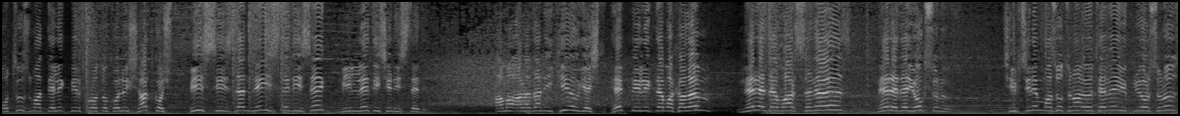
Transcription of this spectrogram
30 maddelik bir protokolü şart koştuk. Biz sizden ne istediysek millet için istedik. Ama aradan iki yıl geçti. Hep birlikte bakalım nerede varsınız, nerede yoksunuz. Çiftçinin mazotuna ÖTV yüklüyorsunuz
